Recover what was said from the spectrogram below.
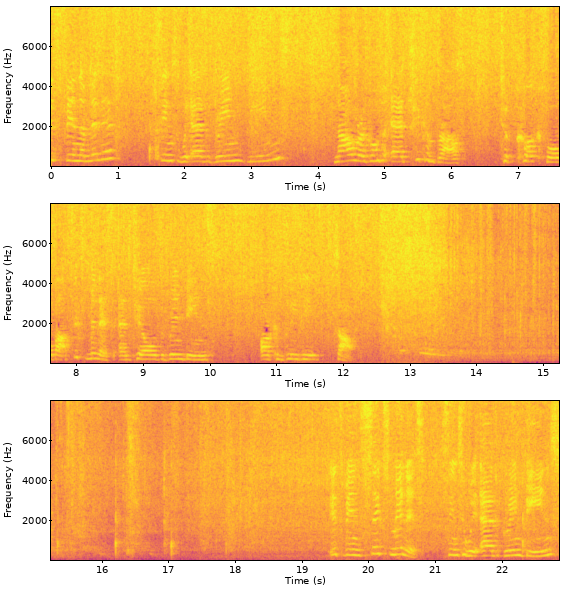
It's been a minute since we add green beans, now we're going to add chicken broth to cook for about 6 minutes until the green beans are completely soft. It's been 6 minutes since we add green beans.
